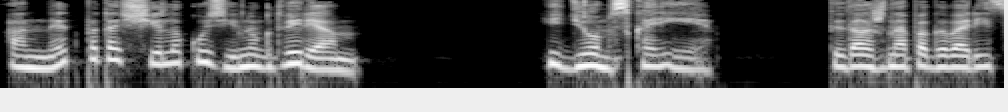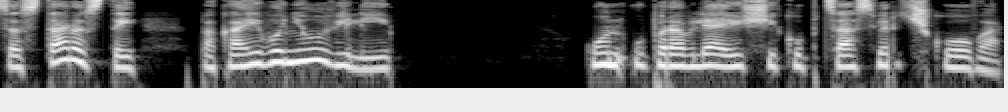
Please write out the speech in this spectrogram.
Аннет потащила кузину к дверям. Идем скорее. Ты должна поговорить со старостой, пока его не увели. Он управляющий купца Сверчкова.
